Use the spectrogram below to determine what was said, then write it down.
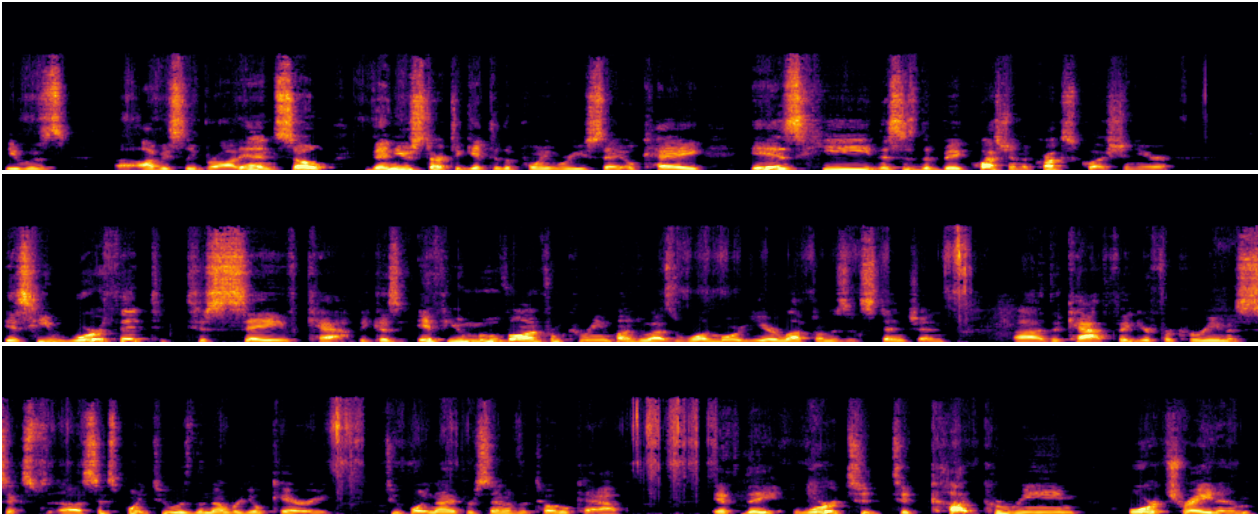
He was uh, obviously brought in. So then you start to get to the point where you say, okay, is he? This is the big question, the crux question here. Is he worth it to save cap? Because if you move on from Kareem Hunt, who has one more year left on his extension, uh, the cap figure for Kareem is six uh, six point two is the number he'll carry, two point nine percent of the total cap. If they were to to cut Kareem or trade him,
